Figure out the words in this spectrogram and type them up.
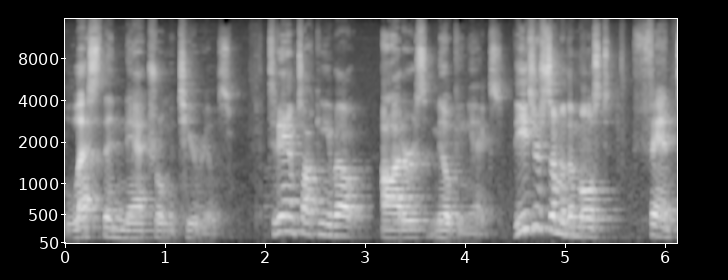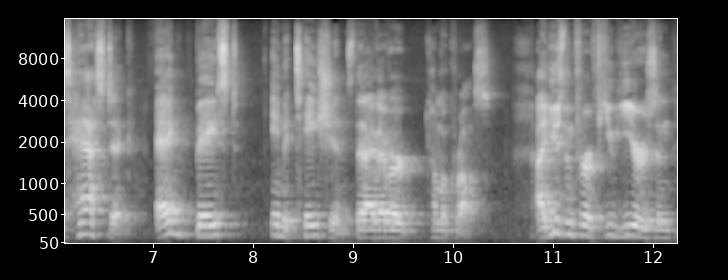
less than natural materials. Today I'm talking about otters milking eggs. These are some of the most fantastic egg-based imitations that I've ever come across. I've used them for a few years and,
